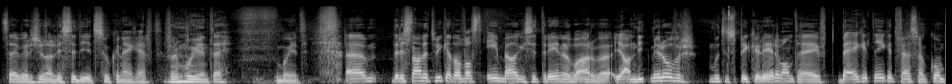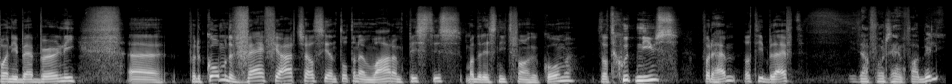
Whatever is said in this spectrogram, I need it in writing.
Het zijn weer journalisten die het zoeken, hè Gert. Vermoeiend, hè? Vermoeiend. Ehm, er is na dit weekend alvast één Belgische trainer waar we ja, niet meer over moeten speculeren, want hij heeft bijgetekend, Vincent Company bij Burnley. Eh, voor de komende vijf jaar, Chelsea en Tottenham waren een pistes, maar er is niet van gekomen. Is dat goed nieuws voor hem, dat hij blijft? Is dat voor zijn familie?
